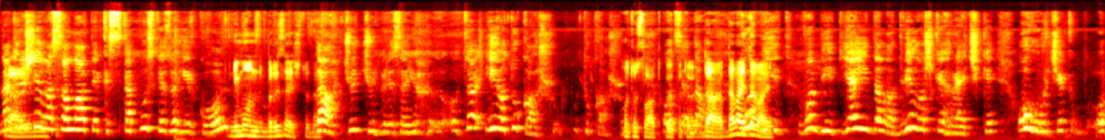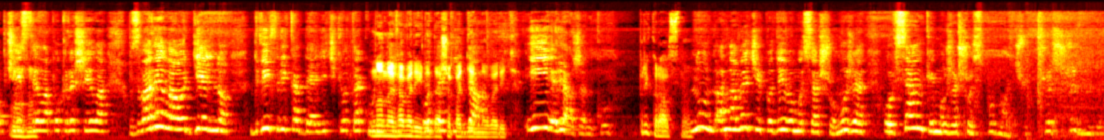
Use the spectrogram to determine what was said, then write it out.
накришила салатик з капусти з огірком. Лимон бризаєш туди? Так, чуть-чуть вирізаю. Оце, і оту кашу. Оту кашу. Оту сладку. Оце, да. Да, давай, в давай. Обід, в обід я їй дала дві ложки гречки, огурчик обчистила, покришила, зварила віддільно дві фрикаделечки, отаку. Ну, не говорили, да, щоб отдельно варити. І ряжанку. Прекрасно. Ну, а на вечір подивимося, що. Може, овсянки, може щось побачу. Щось, щось буде.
